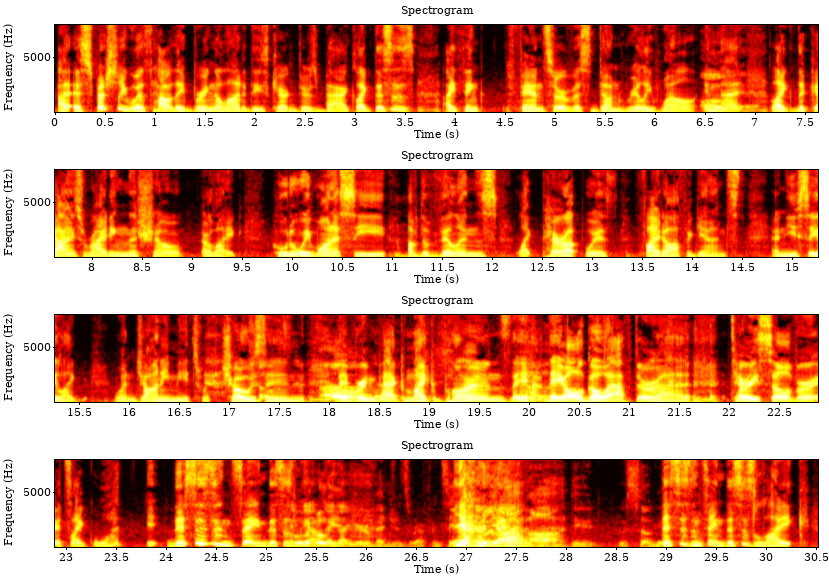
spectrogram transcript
I, especially with how they bring a lot of these characters back. Like this is, I think, fan service done really well in Oh, that yeah. like the guys writing this show are like who do we want to see Mm-hmm. of the villains like pair up with fight off against and you see like when johnny meets with chosen, Chosen. they Oh, bring God. back mike barnes they Uh. they all go after uh, terry silver it's like what it, this is insane this is I got- literally I got your Vengeance reference. Yeah, Yeah, it was yeah. Like, ah, dude, was so good. this is insane this is like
